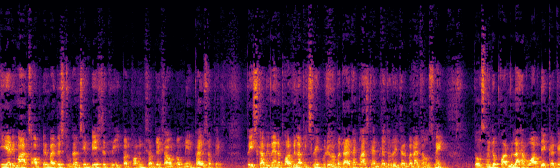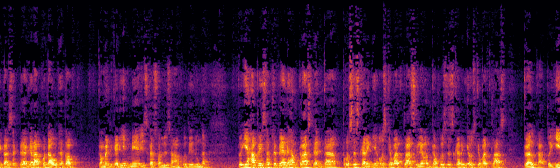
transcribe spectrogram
theory marks obtained by the students in best three performing subjects out of main five subject तो इसका भी मैंने फॉर्मूला पिछले एक वीडियो में बताया था क्लास टेन का जो रिज़ल्ट बनाया था उसमें। तो उसमें जो फॉर्मूला है वो आप देख करके कर सकते हैं। अगर आपको डाउट है तो आप कमेंट करिए, मैं इसका सॉल्यूशन आपको दे दूँगा। तो यहाँ पे सबसे पहले हम क्लास टेन का प्रोसेस करेंगे, उसके बाद क्लास इलेवन का प्रोसेस करेंगे, उसके बाद क्लास ट्वेल्व का। तो ये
